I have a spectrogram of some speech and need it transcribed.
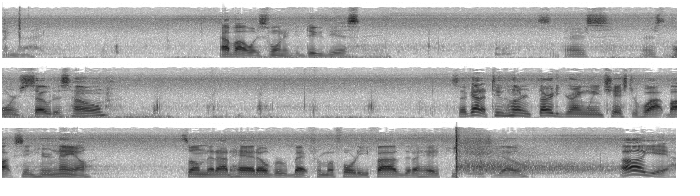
And uh, I've always wanted to do this. So there's there's the orange soda's home. So I got a 230 grain Winchester white box in here now some that I'd had over back from a 45 that I had a few years ago. Oh yeah.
